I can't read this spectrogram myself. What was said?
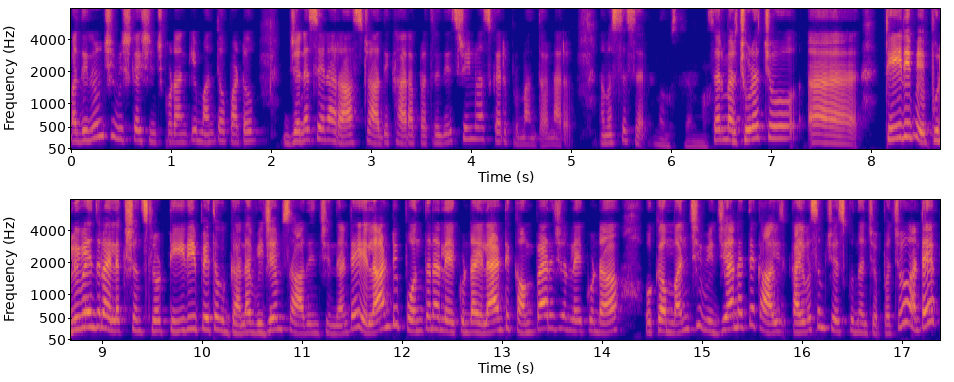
మరి దీని గురించి విశ్లేషించుకోవడానికి మనతో పాటు జనసేన రాష్ట్ర అధికార ప్రతినిధి శ్రీనివాస్ గారు ఇప్పుడు మనతో ఉన్నారు. నమస్తే సార్. నమస్తే సార్ మరి చూడొచ్చు టీడీపీ పులివెందుల ఎలక్షన్స్లో టీడీపీ అయితే ఒక ఘన విజయం సాధించింది. అంటే ఎలాంటి పొంతన లేకుండా ఎలాంటి కంపారిజన్ లేకుండా ఒక మంచి విజయాన్ని అయితే కైవసం చేసుకుందని చెప్పొచ్చు. అంటే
